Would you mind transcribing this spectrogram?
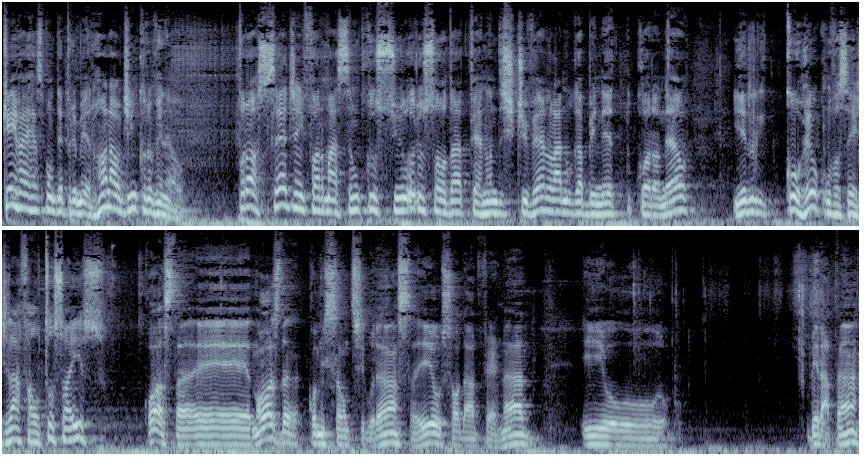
Quem vai responder primeiro? Ronaldinho Cruvinel. Procede a informação que o senhor, o soldado Fernando, estiver lá no gabinete do coronel e ele correu com vocês de lá? Faltou só isso? Costa, é, nós da Comissão de Segurança, eu, o soldado Fernando e o Beratã,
